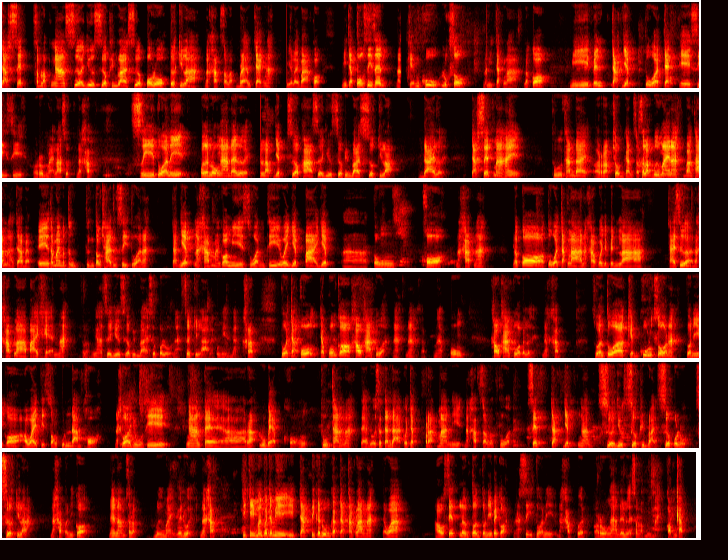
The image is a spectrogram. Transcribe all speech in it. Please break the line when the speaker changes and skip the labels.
จัดเซตสำหรับงานเสื้อยืดเสื้อพิมพ์ลายเสื้อโปโลเสื้อกีฬานะครับสำหรับแบรนด์แจ็คนะมีอะไรบ้างก็มีจากโป๊กสีเส้นนะเข็มคู่ลูกโซ่นะมีจักลา แล้วก็มีเป็นจักเย็บตัวแจ็ค A4C รุ่นใหม่ล่าสุดนะครับสี่ตัวนี้เปิดโรงงานได้เลย รับเย็บเสื้อผ้าเสื้อยืดเสื้อพิมพ์ลายเสื้อกีฬาได้เลย จัดเซตมาให้ ทุกท่านได้รับชมกันสำหรับมือใหม่นะ บางท่านอาจจะแบบ เอ๊ะทำไมมันถึงถึงต้องใช้ถึง 4 ตัวนะ จากเย็บนะครับมันก็มีส่วนที่ไว้เย็บป้ายเย็บตรงคอนะครับนะ แล้วก็ตัวจักรลานะครับก็จะเป็นลาชายเสื้อนะครับ ลาปลายแขนนะสำหรับงานเสื้อยืดเสื้อพิมพ์ลายเสื้อโปโลนะเสื้อกีฬาอะไรพวกนี้นะครับ ตัวจักรโพ้งจักรโพ้งก็เข้าข้างตัวนะนะครับนะโพ้งเข้าข้างตัวไปเลยนะครับ ส่วนตัวเข็มคู่ลูกโซ่นะ ตัวนี้ก็เอาไว้ติดซองคุ้นดามคอนะก็อยู่ที่งานแต่ละรูปแบบของทุกท่านนะ แต่โดยสแตนดาร์ดก็จะประมาณนี้นะครับสำหรับตัวเซตจากเย็บงานเสื้อยืดเสื้อพิมพ์ลาย เสื้อโปโล เสื้อกีฬานะครับ อันนี้ก็แนะนำสำหรับมือใหม่ไว้ด้วยนะครับ จริงๆมันก็จะมีอีกจากติดกระดุมกับจากถักลังนะ แต่ว่าเอาเซตเริ่มต้นตัวนี้ไปก่อนนะสี่ตัวนี้นะครับ เปิดโรงงานได้เลยสำหรับมือใหม่ขอบคุณครับ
